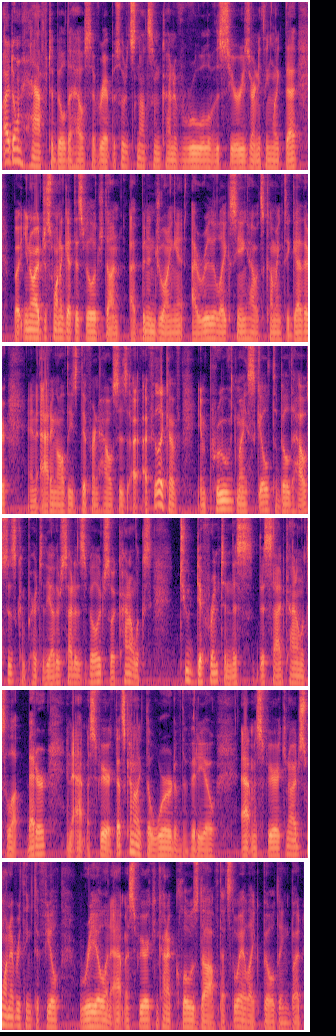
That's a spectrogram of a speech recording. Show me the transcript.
I don't have to build a house every episode. It's not some kind of rule of the series or anything like that. But you know, I just want to get this village done. I've been enjoying it. I really like seeing how it's coming together and adding all these different houses. I, I feel like I've improved my skill to build houses compared to the other side of this village, so it kind of looks too different and this this side kind of looks a lot better and atmospheric. That's kind of like the word of the video atmospheric. You know i just want everything to feel real and atmospheric and kind of closed off. That's the way i like building. But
